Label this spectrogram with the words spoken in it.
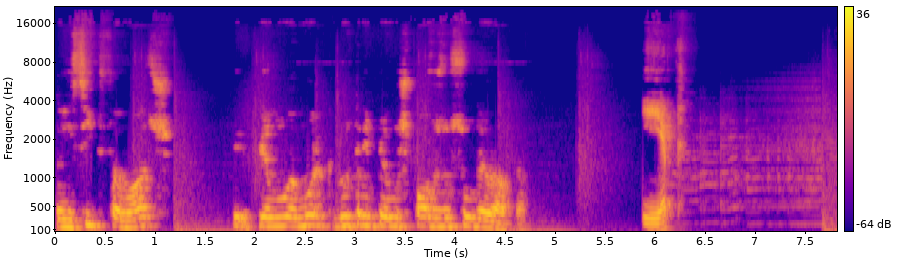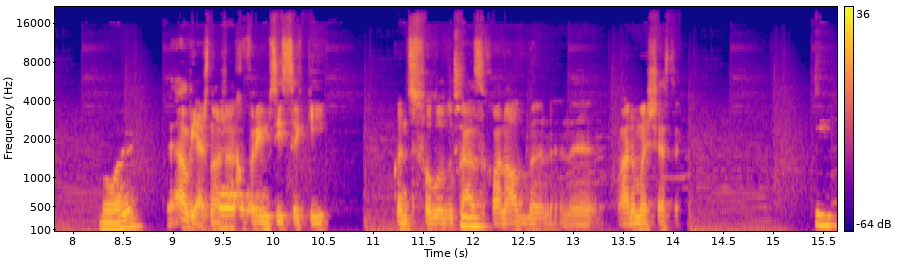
têm sido famosos pe- pelo amor que nutrem pelos povos do sul da Europa. Yep. Não é? Aliás, nós já referimos isso aqui quando se falou do Sim. caso Ronaldo na, na- lá no Manchester. Sim.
